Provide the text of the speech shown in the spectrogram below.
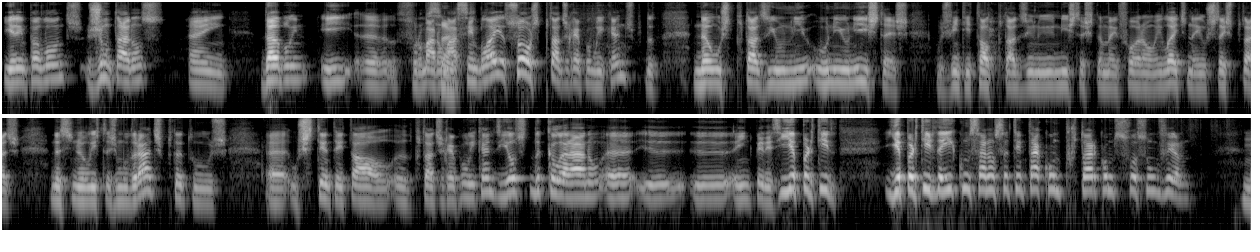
irem para Londres, juntaram-se em Dublin e uh, formaram certo. uma Assembleia, só os deputados republicanos, não os deputados uni unionistas, os 20 e tal deputados unionistas que também foram eleitos, nem os seis deputados nacionalistas moderados, portanto, os, uh, os 70 e tal uh, deputados republicanos, e eles declararam a independência. E a partir, e a partir daí começaram-se a tentar comportar como se fosse um governo. Hum.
